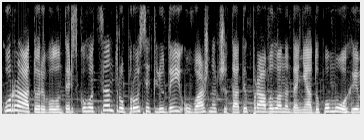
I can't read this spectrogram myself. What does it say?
Куратори волонтерського центру просять людей уважно читати правила надання допомоги,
